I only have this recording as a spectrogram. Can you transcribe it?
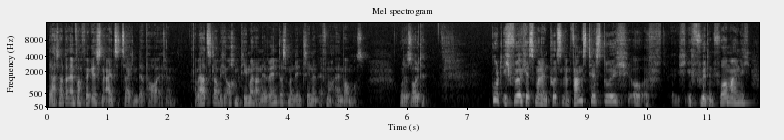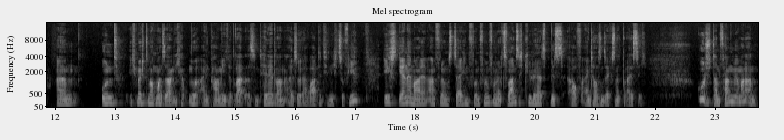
Das hat er einfach vergessen einzuzeichnen, der PowerFM. Aber er hat es, glaube ich, auch im Thema dann erwähnt, dass man den 10F noch einbauen muss. Oder sollte. Gut, ich führe euch jetzt mal einen kurzen Empfangstest durch. Oh, ich, ich führe den vor, meine ich. Ähm, und ich möchte nochmal sagen, ich habe nur ein paar Meter Draht als Antenne dran, also erwartet hier nicht zu viel. Ich scanne mal in Anführungszeichen von 520 kHz bis auf 1630. Gut, dann fangen wir mal an.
